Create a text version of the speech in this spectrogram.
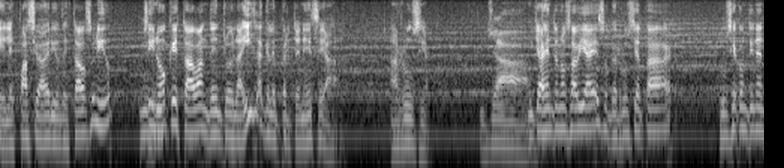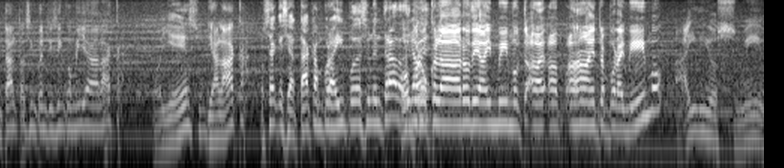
el espacio aéreo de Estados Unidos, sino que estaban dentro de la isla que le pertenece a, a Rusia. Ya. Mucha gente no sabía eso, que Rusia está, Rusia continental está a 55 millas de Alaska. Oye, eso. De Alaska. O sea que si atacan por ahí puede ser una entrada. Oh, pero claro, de ahí mismo, ajá, entra por ahí mismo. Ay, Dios mío.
